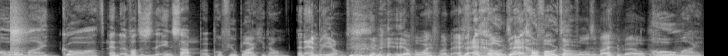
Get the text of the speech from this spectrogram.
Oh my god. En wat is de Insta-profielplaatje dan? Een embryo. ja, voor mij voor een echte De echo, de echo-foto. Volgens mij wel. Oh my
